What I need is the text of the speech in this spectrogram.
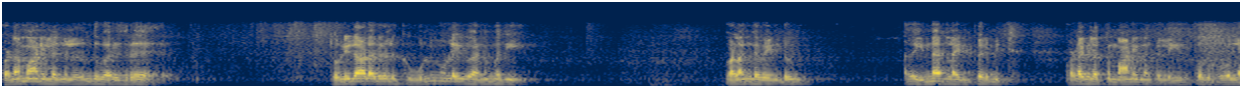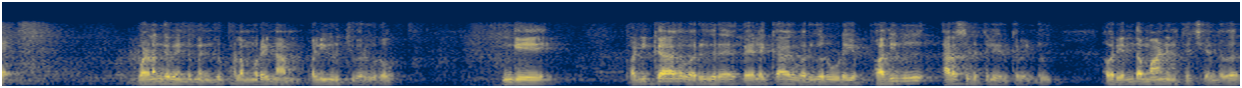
வட மாநிலங்களிலிருந்து வருகிற தொழிலாளர்களுக்கு உள்நுழைவு அனுமதி வழங்க வேண்டும். அது இன்னர் லைன் பெர்மிட் வடகிழக்கு மாநிலங்களில் இருப்பது போல வழங்க வேண்டும் என்று பலமுறை நாம் வலியுறுத்தி வருகிறோம். இங்கே பணிக்காக வருகிற வேலைக்காக வருகிறவருடைய பதிவு அரசிடத்தில் இருக்க வேண்டும். அவர் எந்த மாநிலத்தைச் சேர்ந்தவர்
